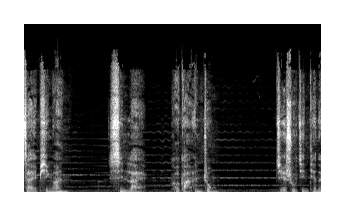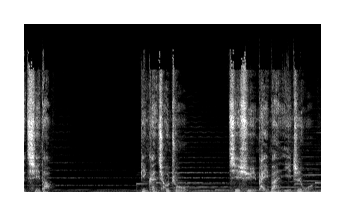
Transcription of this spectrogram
在平安、信赖和感恩中结束今天的祈祷，并恳求主继续陪伴医治我。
